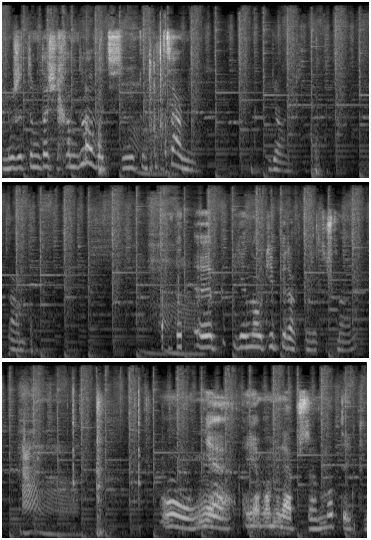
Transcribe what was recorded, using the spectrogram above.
Może tym da się handlować z tymi tubicami. Gdzie on? Tam. E, jednooki pirat może coś ma. O nie, ja mam lepsze motyki.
